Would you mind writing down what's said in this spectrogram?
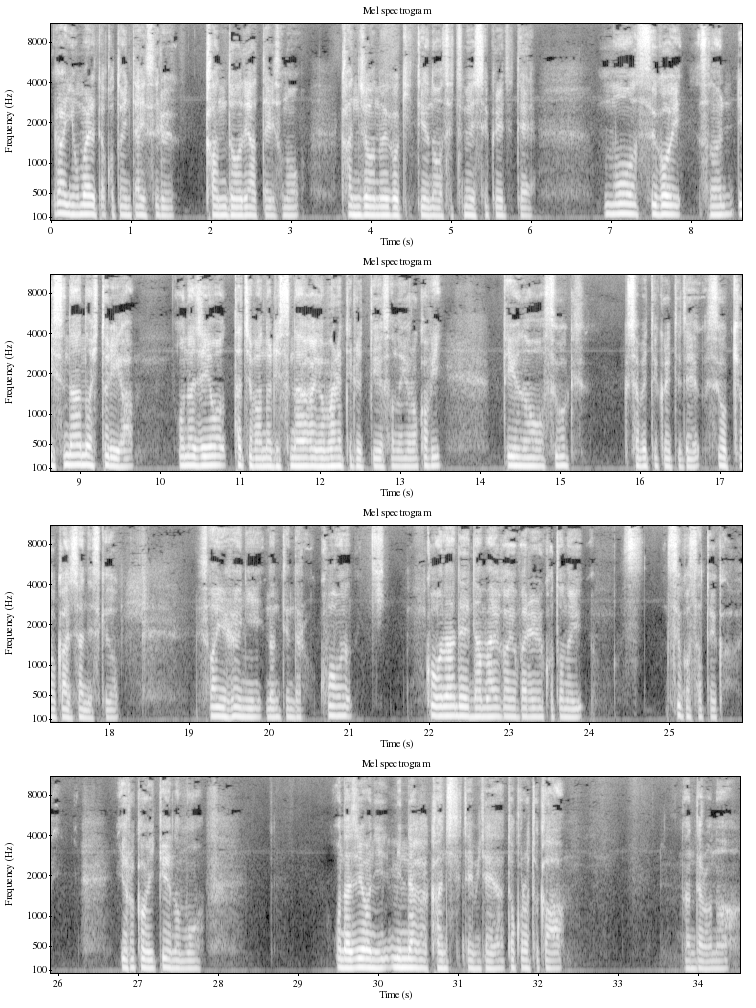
が読まれたことに対する感動であったり、その感情の動きっていうのを説明してくれてて、もうすごい、そのリスナーの一人が、同じ立場のリスナーが読まれてるっていうその喜びっていうのをすごく喋ってくれてて、すごく共感したんですけど、そういう風に、なんて言うんだろう、こう、コーナーで名前が呼ばれることの凄さというか、喜びっていうのも、同じようにみんなが感じててみたいなところとか、なんだろうな。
